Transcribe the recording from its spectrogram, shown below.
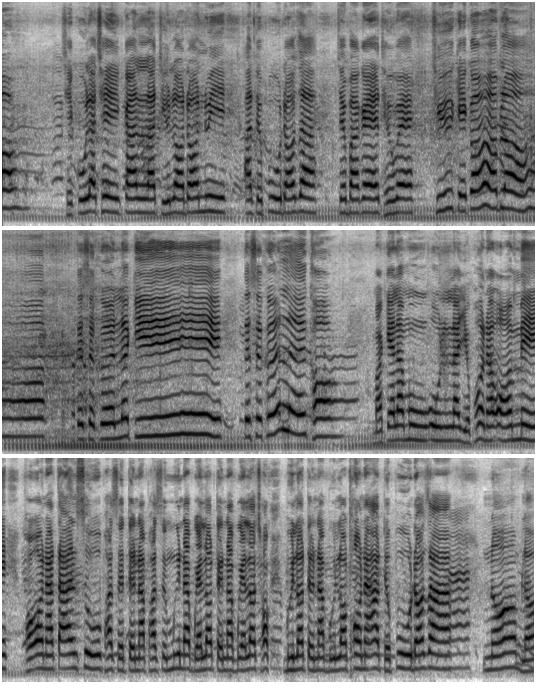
องเชกูละเชกันละจือรอดอนวีอาเตปูดอซาเจบาแกเทเวชื่อเกกอบลอเตสเกินละกีเตสเกินละคองมาแกละมูอุนละอยู่พ่อนาออมเมพอนาตานสูพัสเตนาพัสมือนาเบลอเตนาเบลอชอกบือลอเตนาบือลอทอนาอาเตปูดอซาน้อมลอ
